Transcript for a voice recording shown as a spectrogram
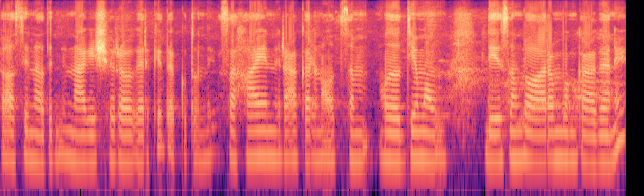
కాశీనాథుని నాగేశ్వరరావు గారికి దక్కుతుంది. సహాయ నిరాకరణోత్సవం ఉద్యమం దేశంలో ఆరంభం కాగానే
